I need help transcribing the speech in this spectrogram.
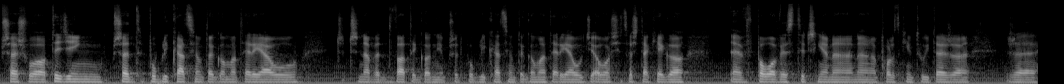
przeszło tydzień przed publikacją tego materiału, czy, czy nawet dwa tygodnie przed publikacją tego materiału działo się coś takiego e, w połowie stycznia na, na polskim Twitterze, że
